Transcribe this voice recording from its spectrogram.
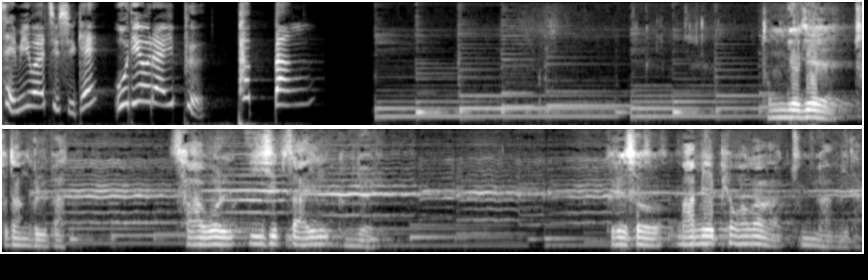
재미와 지식의 오디오 life 팟빵 동녘의 초당글밭 4월 24일 금요일 그래서 마음의 평화가 중요합니다.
